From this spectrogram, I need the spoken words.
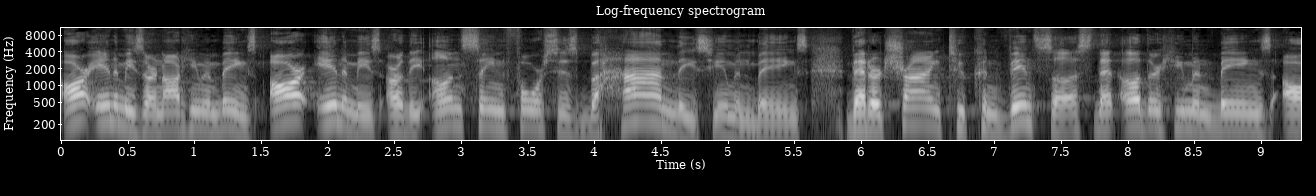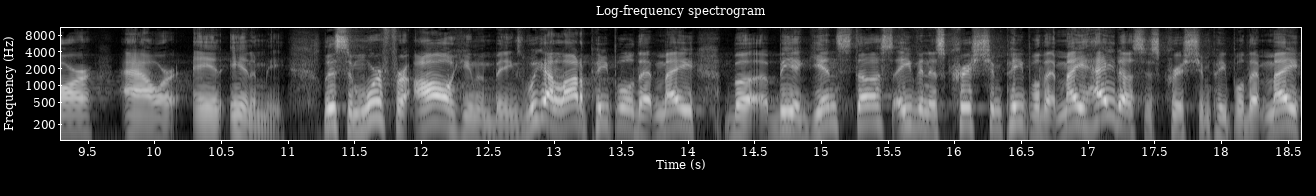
Our enemies are not human beings. Our enemies are the unseen forces behind these human beings that are trying to convince us that other human beings are our enemy. Listen, we're for all human beings. We got a lot of people that may be against us, even as Christian people, that may hate us as Christian people, that may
